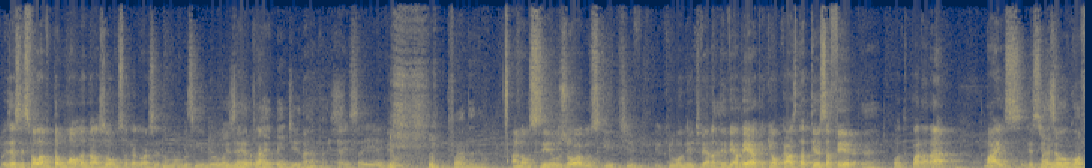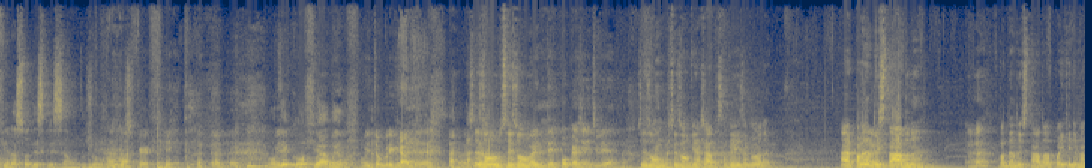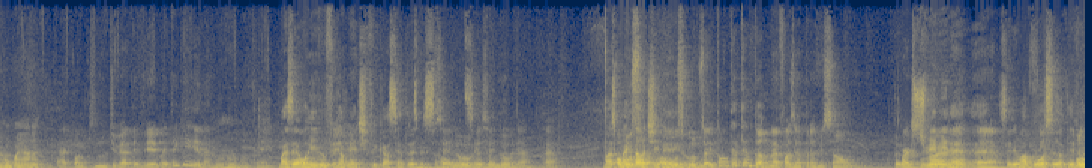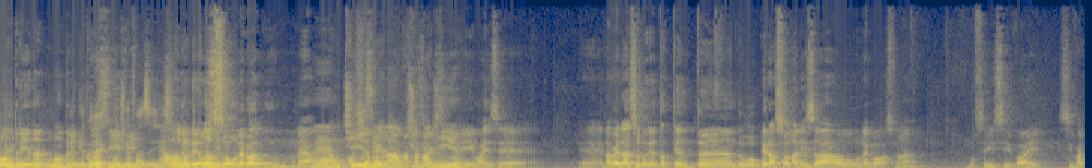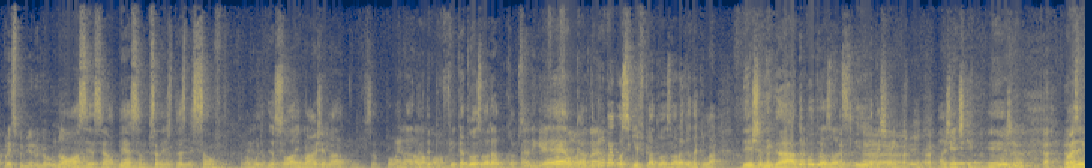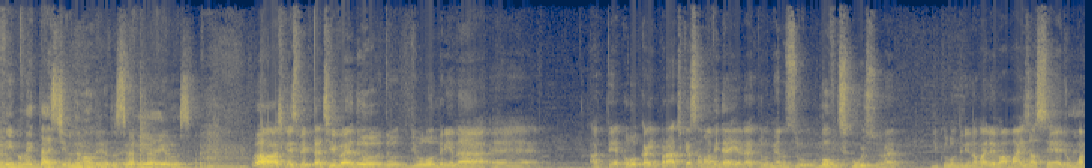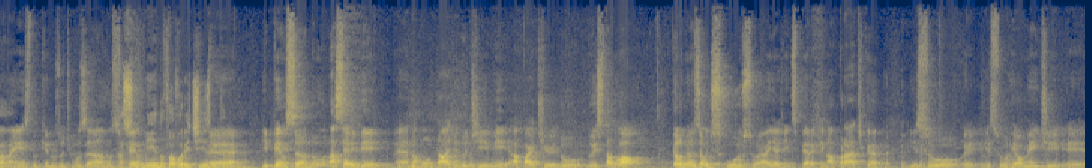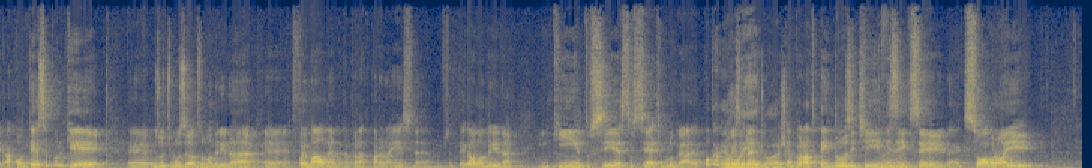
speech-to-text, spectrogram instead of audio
Pois é, vocês falavam tão mal da Dazon, só que agora vocês não vão conseguir ver o Pois é, eu tô arrependido, né? rapaz. É isso aí, viu? Foda, viu? A não ser os jogos que, ti- que o Londrina tiver na TV aberta, que é o caso da terça-feira, É. contra o Paraná. Mas esse Mas eu jogo... confio na sua descrição do jogo. Perfeito. Vão ter que confiar mesmo. Muito obrigado. É, Vocês vão, vocês vão, vai ter pouca gente vendo. vocês vão, vocês vão viajar dessa vez agora? Ah, é pra dentro do estado, né? Hã? Pra dentro do estado, a pai que ele vai acompanhar, né? É, quando não tiver TV, vai ter que ir, né? Uhum. Não tem. Mas é horrível realmente ficar sem a transmissão. Sem dúvida, sem dúvida. É. Mas como é que tá o time aí? alguns clubes aí estão até tentando né, fazer a transmissão Pelo streaming, né? É. Seria uma boa se a TV O Londrina, o Londrina inclusive. podia fazer isso. É, o Londrina, Londrina inclusive- lançou um negócio, um, né? É, um teaser lá, um uma chamadinha. aí, mas é, é, na verdade o Londrina está tentando operacionalizar o, o negócio, né? Não sei se vai, se vai para esse primeiro jogo. não, Nossa, né? ia ser uma benção, não precisa nem de transmissão. Pelo amor de Deus, só a imagem lá, não precisa pôr mais nada. Depois bom. fica duas horas. O cara, ninguém é, ficar o falando, cara né? também não vai conseguir ficar duas horas vendo aquilo lá. Deixa ligado, depois duas horas desliga. deixa a gente, a gente que veja. Mas enfim, como é que tá esse time do Londrina do seu vinho aí, Lúcio? Bom, acho que a expectativa é do, do, de o Londrina é, até colocar em prática essa nova ideia, né? Pelo menos o, o novo discurso, né? De que o Londrina vai levar mais a sério o Paranaense do que nos últimos anos. Assumindo o favoritismo É, também. e pensando na Série B, né, na montagem do time a partir do, do estadual. Pelo menos é o discurso, né, e a gente espera que na prática isso, eh, isso realmente eh, aconteça, porque eh, os últimos anos o Londrina foi mal né, no Campeonato Paranaense. Né? Você pegar o Londrina em quinto, sexto, sétimo lugar é pouca É coisa, ruim, né? lógico. Campeonato que tem 12 times e que, você, né, que sobram aí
